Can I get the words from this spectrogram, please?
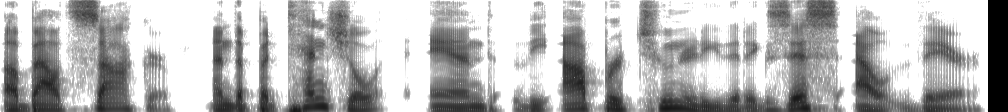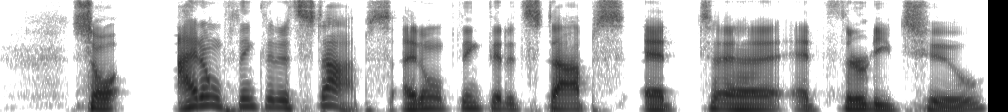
about soccer and the potential and the opportunity that exists out there. So I don't think that it stops. I don't think that it stops at uh, at 32,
